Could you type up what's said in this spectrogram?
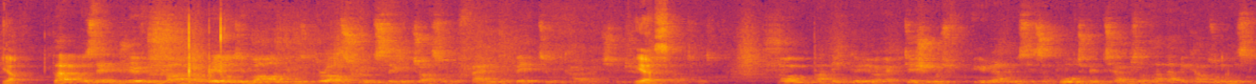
Yeah. That was then driven by a real demand. It was a grassroots thing which I sort of fanned a bit to encourage. Yes. Um, I think you know, a petition which unanimously supported in terms of that, that becomes almost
